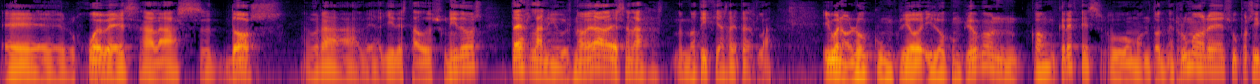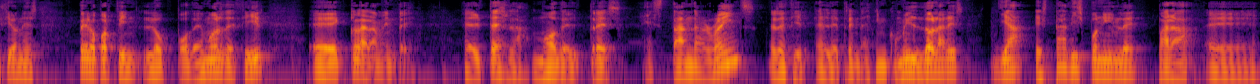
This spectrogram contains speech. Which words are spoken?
eh, el jueves a las 2 hora de allí de Estados Unidos. Tesla News, novedades en las noticias de Tesla. Y bueno, lo cumplió y lo cumplió con, con creces. Hubo un montón de rumores, suposiciones, pero por fin lo podemos decir eh, claramente. el Tesla Model 3 Standard Range, es decir, el de 35.000 dólares, ya está disponible para eh,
